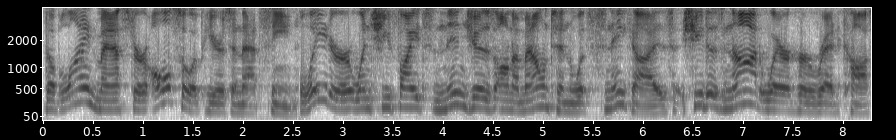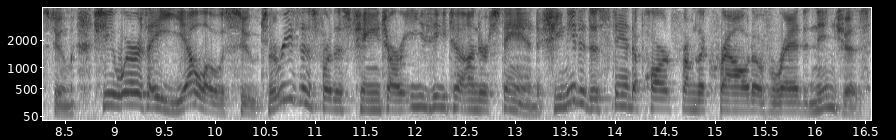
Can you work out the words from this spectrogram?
The Blind Master also appears in that scene. Later, when she fights ninjas on a mountain with Snake Eyes, she does not wear her red costume. She wears a yellow suit. The reasons for this change are easy to understand. She needed to stand apart from the crowd of red ninjas.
